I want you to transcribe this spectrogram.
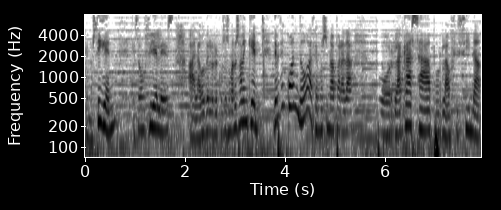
que nos siguen, que son fieles a la voz de los recursos humanos, saben que de vez en cuando hacemos una parada por la casa, por la oficina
